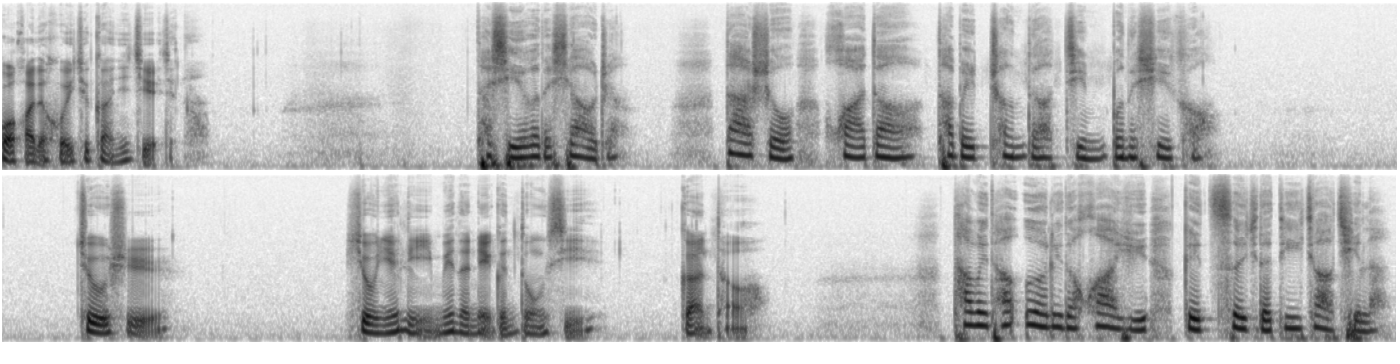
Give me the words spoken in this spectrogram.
我还得回去干你姐姐呢。他邪恶的笑着，大手滑到他被撑得紧绷的血口，就是。用你里面的那根东西干他！他为他恶劣的话语给刺激的低叫起来，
